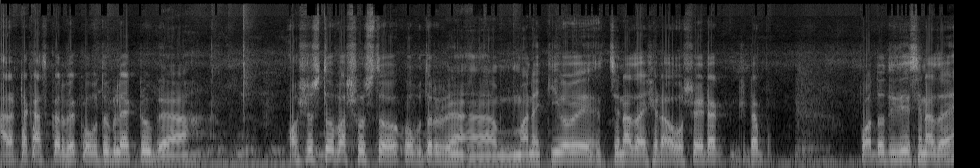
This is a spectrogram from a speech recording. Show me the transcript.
আর একটা কাজ করবে, কবুতরগুলো একটু অসুস্থ বা সুস্থ কবুতর মানে কীভাবে চেনা যায় সেটা অবশ্যই এটা, সেটা পদ্ধতিতে চেনা যায়।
